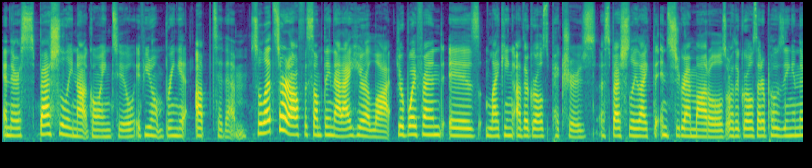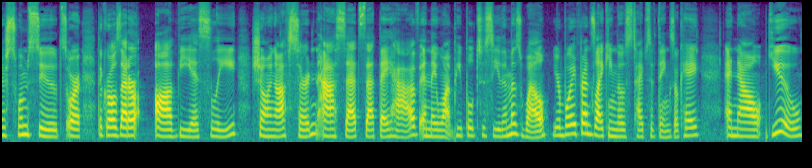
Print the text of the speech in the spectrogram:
And they're especially not going to if you don't bring it up to them. So let's start off with something that I hear a lot. Your boyfriend is liking other girls' pictures, especially like the Instagram models or the girls that are posing in their swimsuits or the girls that are obviously showing off certain assets that they have and they want people to see them as well. Your boyfriend's liking those types of things, okay? And now you,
